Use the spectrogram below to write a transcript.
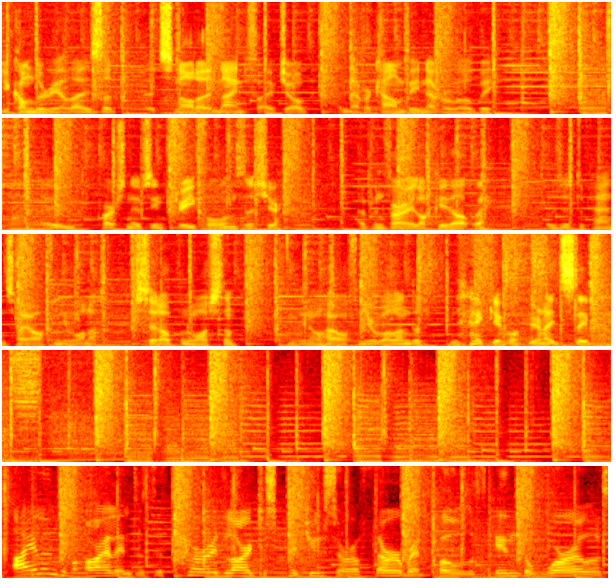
you come to realise that it's not a 9 to 5 job. It never can be, never will be. I personally have seen three foalings this year. I've been very lucky that way. It just depends how often you want to sit up and watch them. You know, how often you're willing to give up your night's sleep. Island of Ireland is the third largest producer of thoroughbred foals in the world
